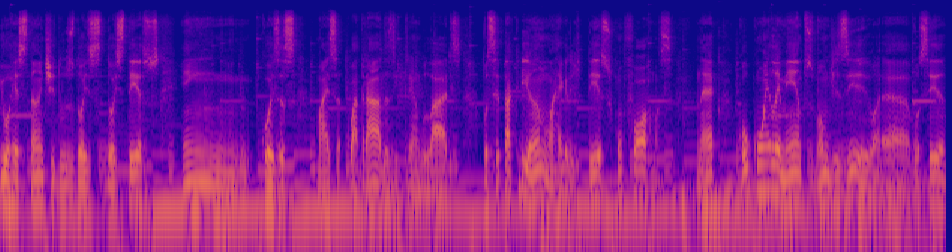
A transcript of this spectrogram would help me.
e o restante dos dois, dois terços em coisas mais quadradas e triangulares. Você está criando uma regra de terço com formas né? Ou com elementos, vamos dizer, é, você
